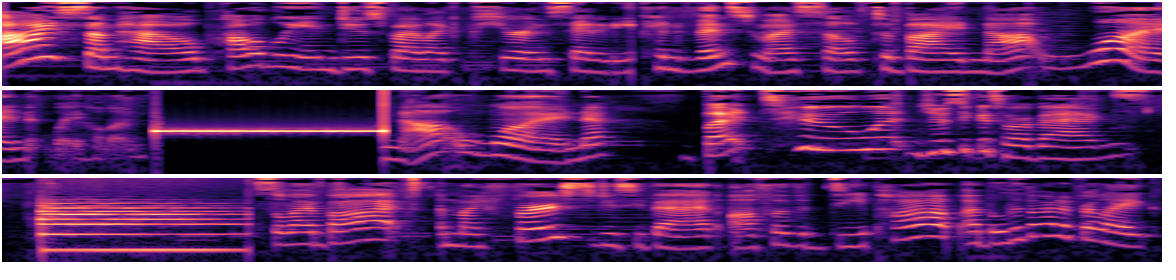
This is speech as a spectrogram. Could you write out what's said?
I somehow, probably induced by like pure insanity, convinced myself to buy not one, wait, hold on. Not one, but two Juicy Couture bags. So I bought my first Juicy bag off of Depop. I believe I got it for like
